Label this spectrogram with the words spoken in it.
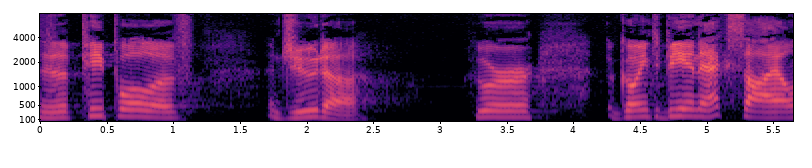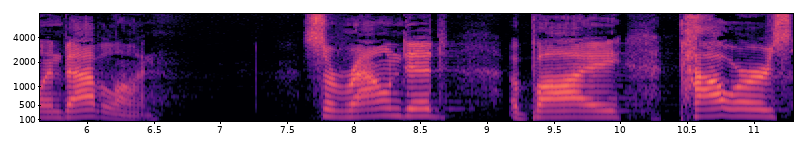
the people of Judah who are going to be in exile in Babylon, surrounded by powers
